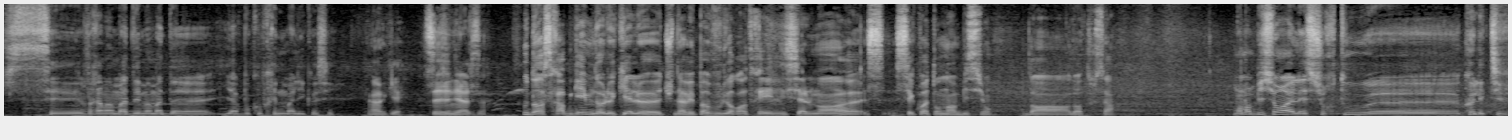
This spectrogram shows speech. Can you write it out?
C'est vrai Mamad et Mamad, euh, il y a beaucoup pris de Malik aussi. Ah, Ok, c'est génial ça. Dans ce rap game dans lequel euh, tu n'avais pas voulu rentrer initialement, euh, c'est quoi ton ambition? Dans, dans tout ça Mon ambition, elle est surtout euh, collective.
